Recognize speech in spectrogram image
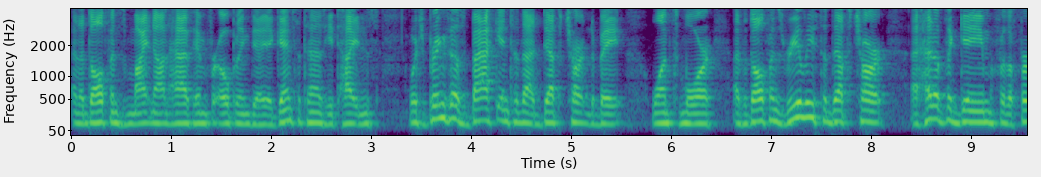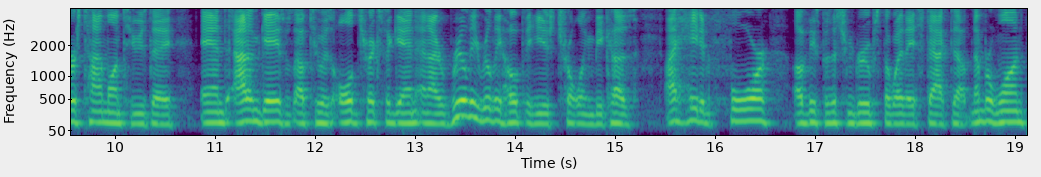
and the Dolphins might not have him for opening day against the Tennessee Titans, which brings us back into that depth chart debate once more as the Dolphins released a depth chart ahead of the game for the first time on Tuesday, and Adam Gase was up to his old tricks again. And I really, really hope that he is trolling because I hated four of these position groups the way they stacked up. Number one,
